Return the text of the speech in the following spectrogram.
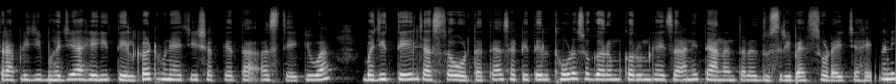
तर आपली जी भजी आहे ही तेलकट होण्याची शक्यता असते. किंवा भजी तेल जास्त ओढतात त्यासाठी तेल थोडंसं गरम करून घ्यायचं आणि त्यानंतरच दुसरी बॅच सोडायची आहे. आणि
